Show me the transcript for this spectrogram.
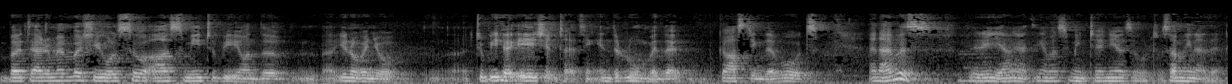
But I remember she also asked me to be on the, uh, you know, when you're uh, to be her agent, I think, in the room when they're casting their votes. And I was very young, I think I must have been 10 years old or something like that.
